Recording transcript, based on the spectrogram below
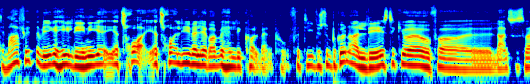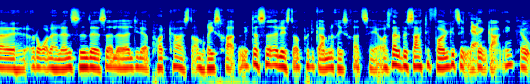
det er meget fedt, når vi ikke er helt enige. Jeg, jeg, tror, jeg tror alligevel, jeg godt vil hælde lidt koldt vand på. Fordi hvis du begynder at læse, det gjorde jeg jo for øh, lang tid siden, et år eller halvandet siden, da jeg sad og lavede alle de der podcast om rigsretten. Ikke? Der sad jeg og læste op på de gamle rigsretssager. Også hvad der blev sagt i Folketinget ja. dengang. Ikke? Jo.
